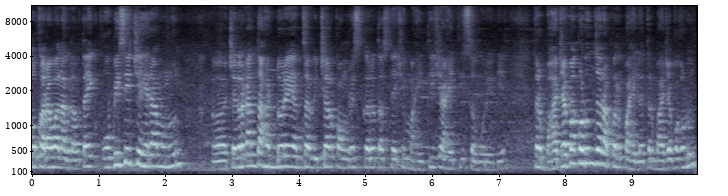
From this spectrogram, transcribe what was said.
तो करावा लागला होता. एक ओबीसी चेहरा म्हणून चंद्रकांत हंडोरे यांचा विचार काँग्रेस करत असल्याची माहिती जी आहे ती समोर येते. तर भाजपाकडून जर आपण पाहिलं तर भाजपाकडून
